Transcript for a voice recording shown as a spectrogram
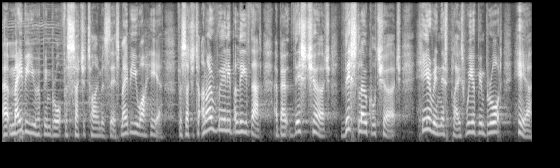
uh, maybe you have been brought for such a time as this. Maybe you are here for such a time. And I really believe that about this church, this local church, here in this place. We have been brought here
